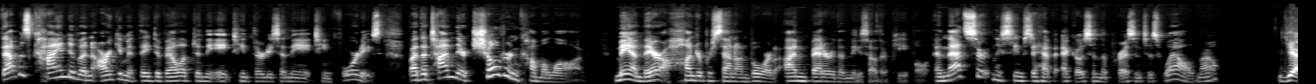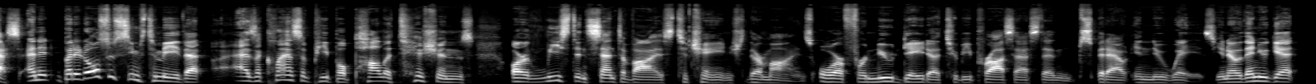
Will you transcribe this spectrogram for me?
that was kind of an argument they developed in the 1830s and the 1840s. By the time their children come along, man, they're 100% on board. I'm better than these other people. And that certainly seems to have echoes in the present as well, no? Yes, and it but it also seems to me that uh, as a class of people, politicians are least incentivized to change their minds or for new data to be processed and spit out in new ways. You know, then you get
